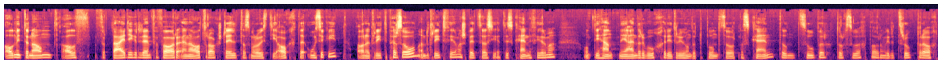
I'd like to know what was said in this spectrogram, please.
alle miteinander, alle Verteidiger in diesem Verfahren, einen Antrag gestellt, dass man uns die Akten rausgibt an eine dritte Person, an eine dritte Firma, spezialisierte Scanfirma. Und die haben in einer Woche die 300 Bundesordner gescannt und sauber durchsuchbar und wieder zurückgebracht.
